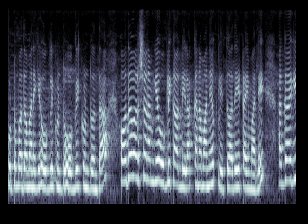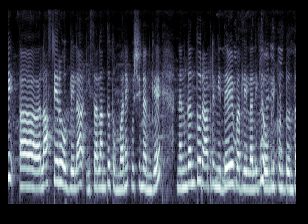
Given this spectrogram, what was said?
ಕುಟುಂಬದ ಮನೆಗೆ ಹೋಗ್ಲಿಕ್ಕುಂಟು ಹೋಗ್ಲಿಕ್ಕುಂಟು ಅಂತ. ಹೋದ ವರ್ಷ ನಮಗೆ ಹೋಗ್ಲಿಕ್ಕಾಗಲಿಲ್ಲ. ಅಕ್ಕನ ಮನೆ ಹೋಗ್ಲಿತ್ತು ಅದೇ ಟೈಮಲ್ಲಿ ಹಾಗಾಗಿ ಲಾಸ್ಟ್ ಇಯರ್ ಹೋಗಲಿಲ್ಲ. ಈ ಸಲ ಅಂತೂ ತುಂಬಾ ಖುಷಿ ನನಗೆ. ನನಗಂತೂ ರಾತ್ರಿ ನಿದ್ದೆವೇ ಬರಲಿಲ್ಲ. ಅಲ್ಲಿಗೆ ಹೋಗ್ಲಿಕ್ಕುಂಟು ಅಂತ.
